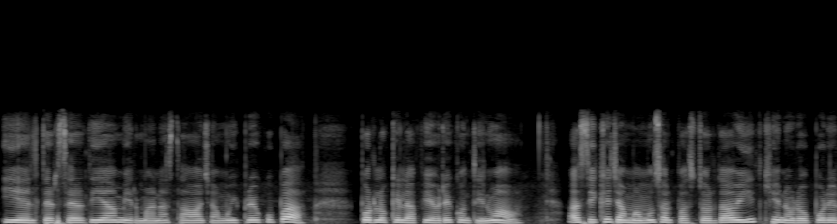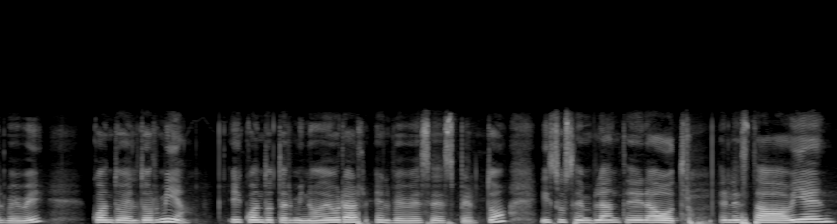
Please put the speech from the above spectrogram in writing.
y el tercer día mi hermana estaba ya muy preocupada, por lo que la fiebre continuaba. Así que llamamos al pastor David, quien oró por el bebé cuando él dormía y cuando terminó de orar, el bebé se despertó y su semblante era otro. Él estaba bien,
